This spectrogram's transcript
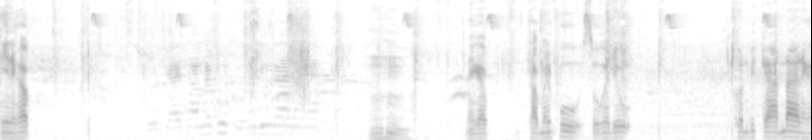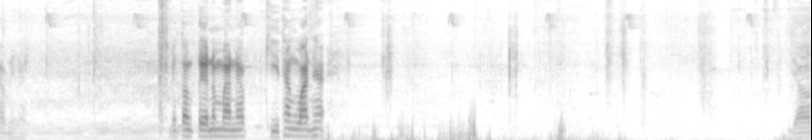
นี่นะครับอืมนะครับ ทำให้ผู้สูงอายุ คนพิการได้นะครับนี่ครับไม่ต้องเติมน้ำมันครับ ขี่ทั้งวันฮะเดี๋ยว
